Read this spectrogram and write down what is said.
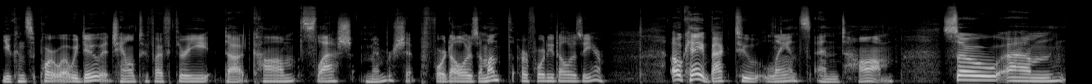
You can support what we do at channel253.com slash membership. $4 a month or $40 a year. Okay, back to Lance and Tom. So um,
